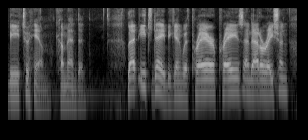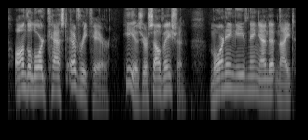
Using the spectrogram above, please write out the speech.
be to him commended. Let each day begin with prayer, praise, and adoration. On the Lord cast every care. He is your salvation. Morning, evening, and at night,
